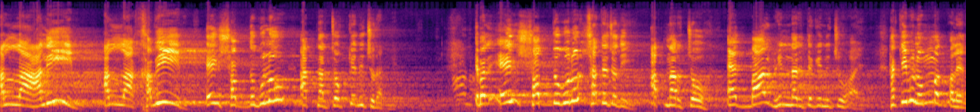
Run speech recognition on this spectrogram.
আল্লাহ আলিম, আল্লাহ খাবির, এই শব্দগুলো আপনার চোখকে নিচু রাখবে। এবার এই শব্দগুলোর সাথে যদি আপনার চোখ একবার ভিন্নারি থেকে নিচু হয় হাকিবুল উম্মদ বলেন,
